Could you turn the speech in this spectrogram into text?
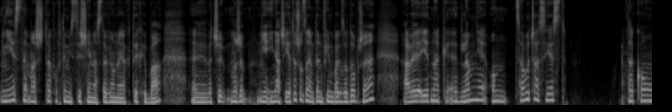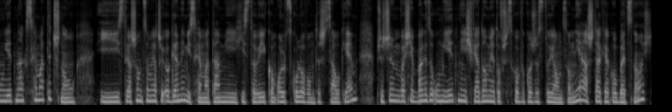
nie jestem aż tak optymistycznie nastawiony jak ty chyba. E, Znaczy, może nie inaczej. Ja też oceniam ten film bardzo dobrze, ale jednak e, dla mnie on cały czas jest taką jednak schematyczną i straszącą raczej ogranymi schematami, historyjką oldschoolową też całkiem, przy czym właśnie bardzo umiejętnie i świadomie to wszystko wykorzystującą. Nie aż tak jak obecność,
